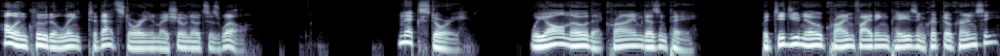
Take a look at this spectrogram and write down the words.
I'll include a link to that story in my show notes as well. Next story. We all know that crime doesn't pay. But did you know crime fighting pays in cryptocurrency?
